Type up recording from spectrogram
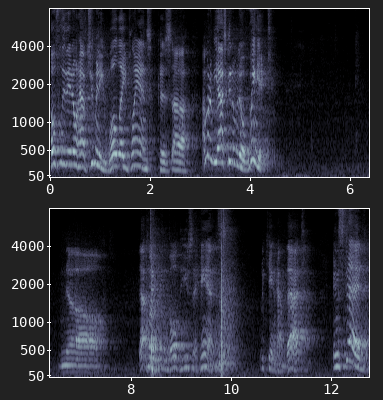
Hopefully they don't have too many well-laid plans because uh, I'm going to be asking them to wing it. No, that might involve the use of hands. We can't have that. Instead,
